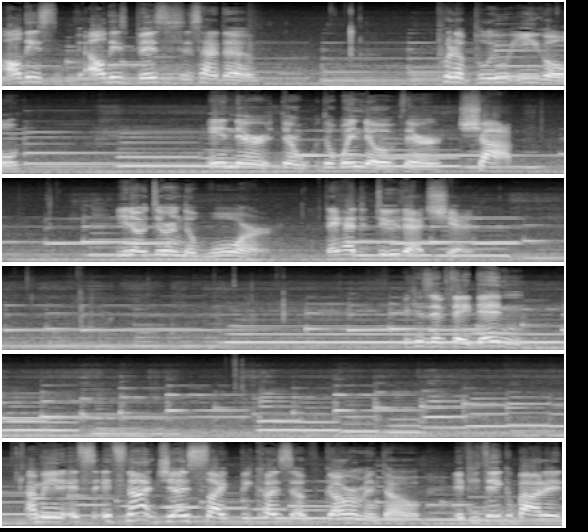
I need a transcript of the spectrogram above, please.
all these all these businesses had to put a blue eagle in their their the window of their shop. You know, during the war, they had to do that shit. Because if they didn't, I mean, it's it's not just like because of government though. If you think about it,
